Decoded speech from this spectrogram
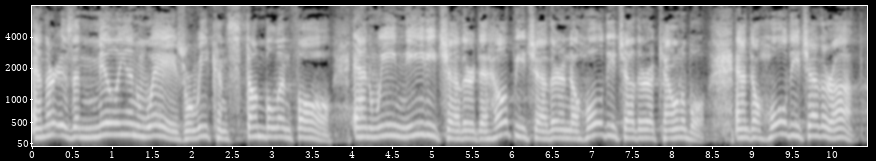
And there is a million ways where we can stumble and fall. And we need each other to help each other and to hold each other accountable and to hold each other up.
